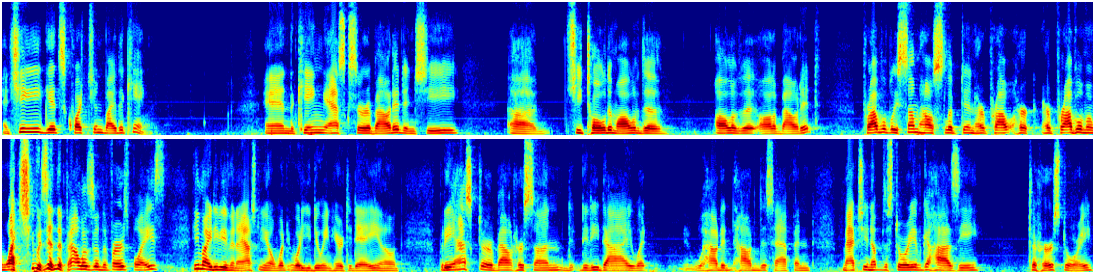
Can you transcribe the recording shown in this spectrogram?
And she gets questioned by the king. And the king asks her about it, and she, uh, she told him all of the, all of the, all about it. Probably somehow slipped in her, pro- her, her problem and why she was in the palace in the first place. He might have even asked, you know, what, what are you doing here today? You know, but he asked her about her son. Did he die? What, how did, how did this happen? Matching up the story of Gehazi to her story,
